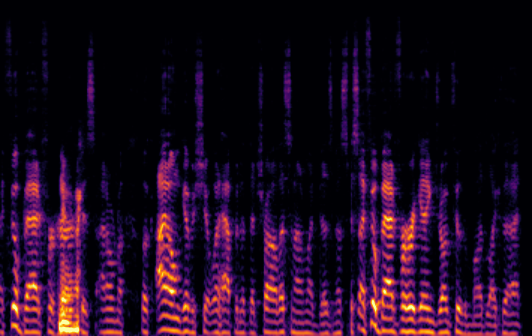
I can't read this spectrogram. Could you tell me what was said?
I feel bad for her Yeah. because I don't know. Look, I don't give a shit what happened at the trial. That's none of my business. I feel bad for her getting drugged through the mud like that.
